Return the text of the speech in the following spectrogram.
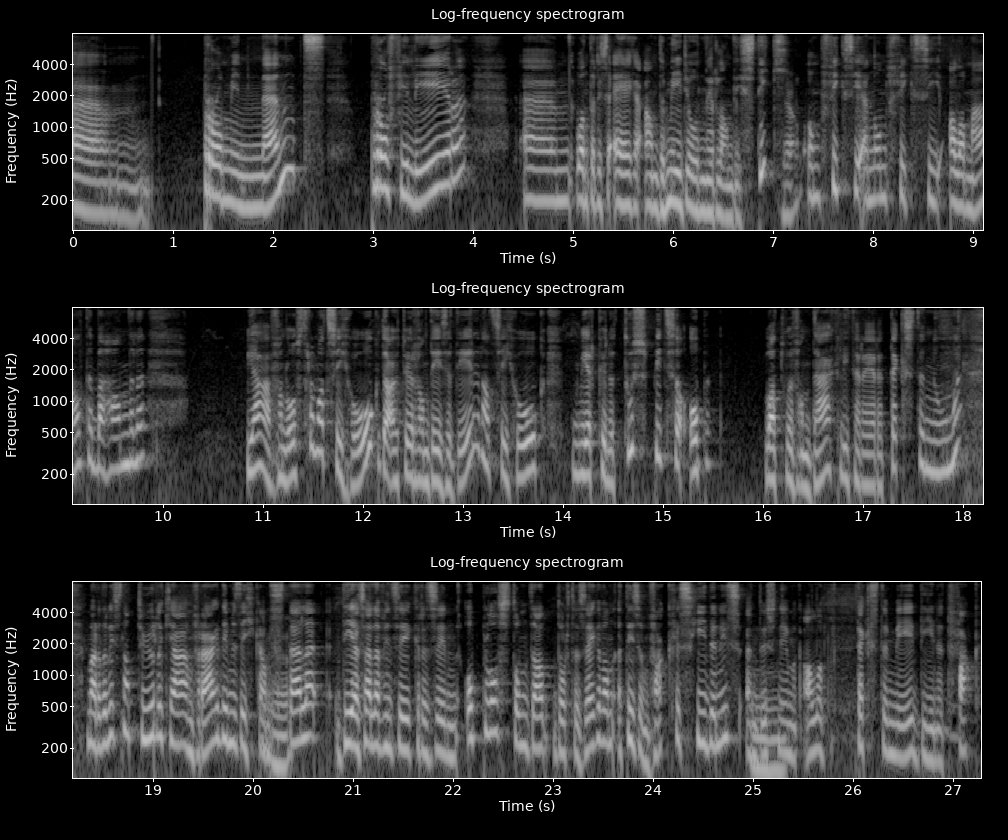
um, prominent profileren. Um, want er is eigen aan de medio-Nederlandistiek ja. om fictie en non-fictie allemaal te behandelen. Ja, Van Oostrom had zich ook, de auteur van deze delen, had zich ook meer kunnen toespitsen op wat we vandaag literaire teksten noemen. Maar dat is natuurlijk ja, een vraag die men zich kan ja. stellen, die hij zelf in zekere zin oplost, omdat, door te zeggen van het is een vakgeschiedenis en dus mm. neem ik alle teksten mee die in het vak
